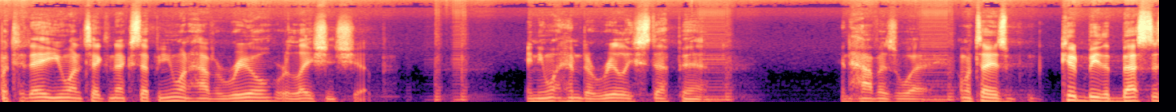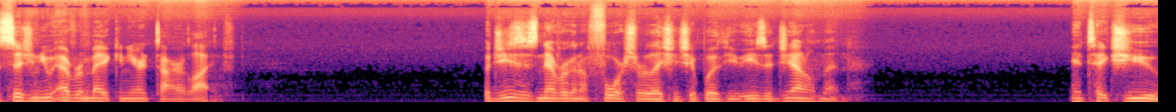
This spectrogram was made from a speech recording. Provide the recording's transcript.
But today you want to take the next step and you want to have a real relationship. And you want him to really step in and have his way. I'm going to tell you, it could be the best decision you ever make in your entire life. But Jesus is never going to force a relationship with you. He's a gentleman. It takes you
